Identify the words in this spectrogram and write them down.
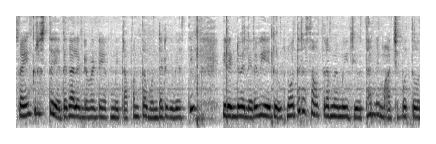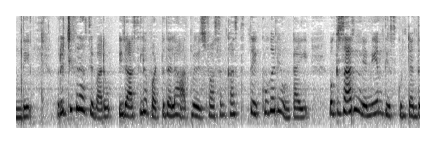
స్వయంకృషితో ఎదగాలనేటువంటి ఒక మీ తపంతో ముందడుగు వేస్తే ఈ రెండు వేల ఇరవై ఐదు నూతన సంవత్సరమే మీ జీవితాన్ని మార్చిపోతుంది. వృచ్చిక రాశి వారు ఈ రాశిలో పట్టుదల ఆత్మవిశ్వాసం కాస్త ఎక్కువగానే ఉంటాయి. ఒకసారి నిర్ణయం తీసుకుంటే అంత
